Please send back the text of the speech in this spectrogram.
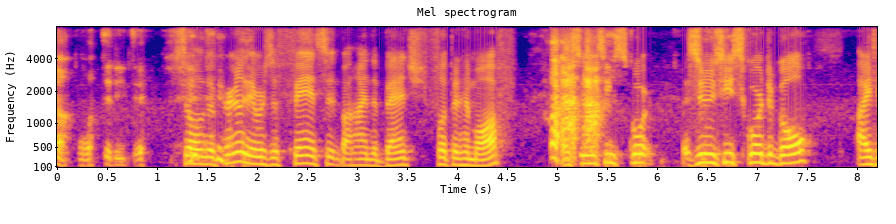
No, what did he do? So apparently there was a fan sitting behind the bench flipping him off. As soon as he scored, as soon as he scored the goal, I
